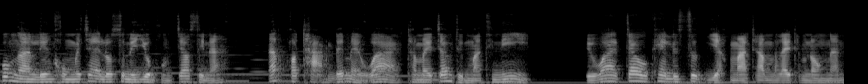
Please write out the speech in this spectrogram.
พวกงานเลี้ยงคงไม่ใช่รสนิยมของเจ้าสินะนักขอถามได้ไหมว่าทำไมเจ้าถึงมาที่นี่ หรือว่าเจ้าแค่รู้สึกอยากมาทำอะไรทำนองนั้น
